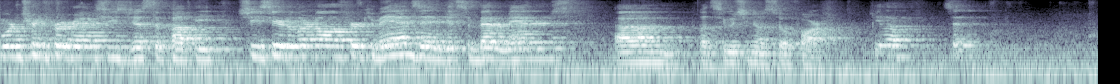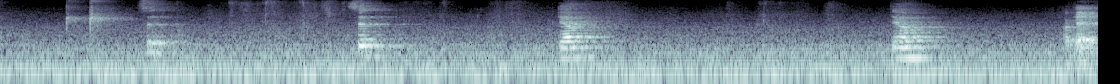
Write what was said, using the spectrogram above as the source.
board and train program. She's just a puppy. She's here to learn all of her commands and get some better manners. Um, let's see what she knows so far. Kilo, sit. Sit. Sit. Down. Down. Okay,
